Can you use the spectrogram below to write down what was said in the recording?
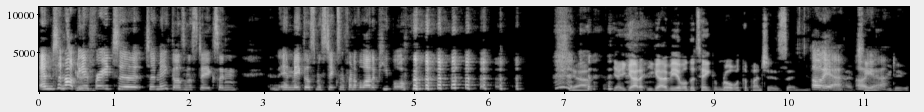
and to not be afraid to to make those mistakes and and make those mistakes in front of a lot of people. yeah, yeah, you gotta you gotta be able to take and roll with the punches. And Oh, yeah. I've Oh, yeah. what you do.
